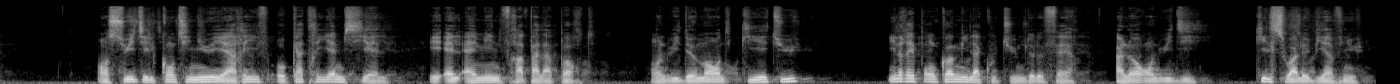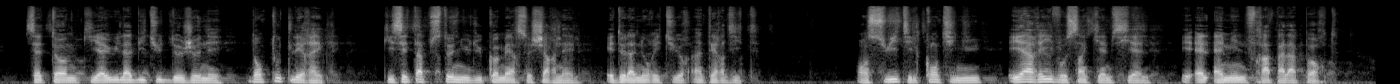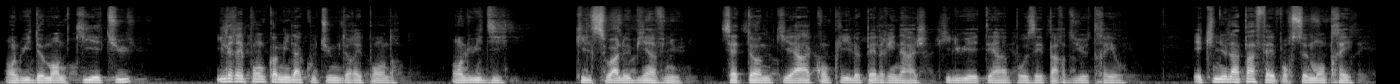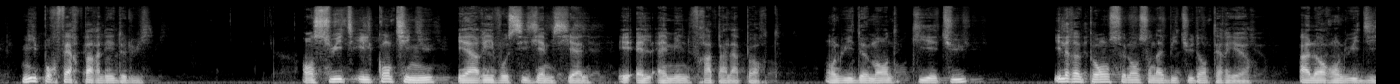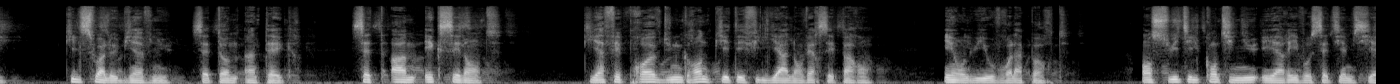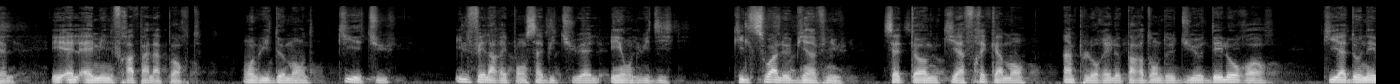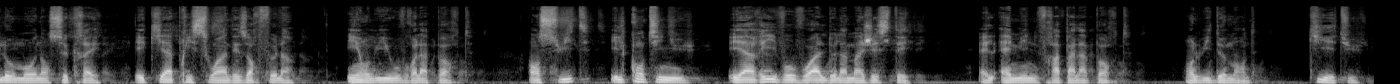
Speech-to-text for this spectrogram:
Ensuite il continue et arrive au quatrième ciel, et El Amin frappe à la porte. On lui demande Qui es-tu? Il répond comme il a coutume de le faire. Alors on lui dit Qu'il soit le bienvenu, cet homme qui a eu l'habitude de jeûner dans toutes les règles qui s'est abstenu du commerce charnel et de la nourriture interdite. Ensuite il continue et arrive au cinquième ciel, et El Amin frappe à la porte. On lui demande Qui es-tu? Il répond comme il a coutume de répondre. On lui dit Qu'il soit le bienvenu, cet homme qui a accompli le pèlerinage qui lui était imposé par Dieu très haut, et qui ne l'a pas fait pour se montrer, ni pour faire parler de lui. Ensuite il continue et arrive au sixième ciel, et El Amin frappe à la porte. On lui demande Qui es-tu? Il répond selon son habitude antérieure. Alors on lui dit Qu'il soit le bienvenu, cet homme intègre, cette âme excellente, qui a fait preuve d'une grande piété filiale envers ses parents, et on lui ouvre la porte. Ensuite il continue et arrive au septième ciel, et El Amin frappe à la porte. On lui demande Qui es-tu? Il fait la réponse habituelle et on lui dit Qu'il soit le bienvenu, cet homme qui a fréquemment imploré le pardon de Dieu dès l'aurore, qui a donné l'aumône en secret et qui a pris soin des orphelins, et on lui ouvre la porte. Ensuite, il continue et arrive au voile de la majesté. El Amin frappe à la porte. On lui demande, Qui es-tu?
